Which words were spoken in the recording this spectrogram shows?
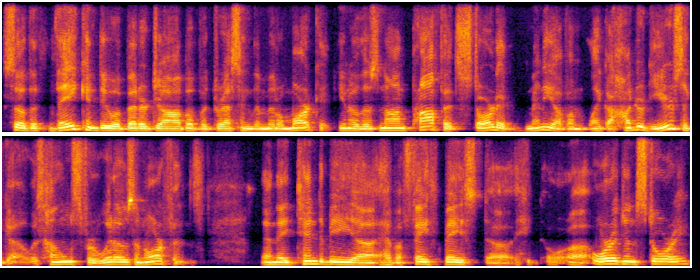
so that they can do a better job of addressing the middle market. You know, those nonprofits started, many of them, like 100 years ago as homes for widows and orphans. And they tend to be uh, have a faith-based uh, uh, origin story,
